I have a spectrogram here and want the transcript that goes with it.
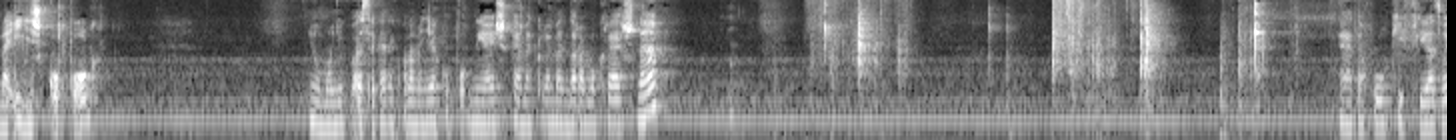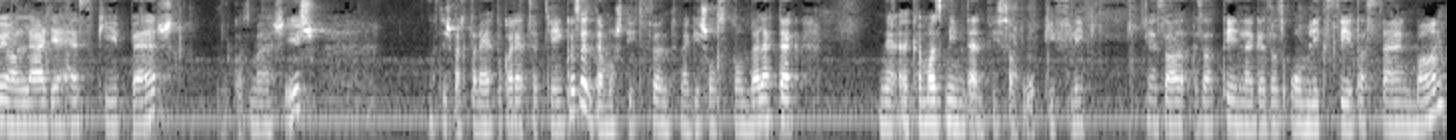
Mert így is kopog. Jó, mondjuk valószínűleg ennek valamennyire kopognia is kell, mert különben darabokra esne. Hókifli az olyan lágy ehhez képest, mondjuk az más is. Azt is megtaláljátok a receptjeink között, de most itt fönt meg is osztom veletek. Nekem az mindent visz a hókifli. Ez a, ez a tényleg ez az omlik szét a szánkban.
